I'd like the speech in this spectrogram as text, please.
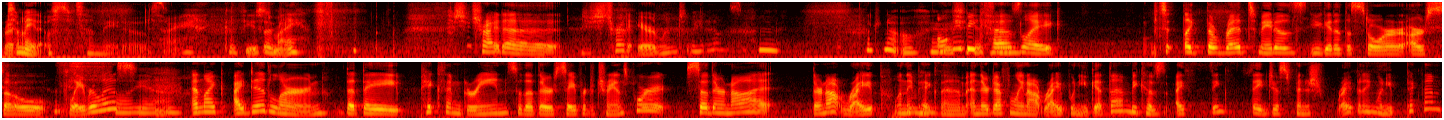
Right on. tomatoes. Tomatoes. Sorry, confused Okay. my. Has she tried a? Has she tried heirloom tomatoes? I don't know. Maybe Only because like, t- like the red tomatoes you get at the store are so flavorless. So, yeah. And like I did learn that they pick them green so that they're safer to transport. So they're not they're not ripe when they Mm-hmm. pick them and they're definitely not ripe when you get them because I think they just finish ripening when you pick them.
